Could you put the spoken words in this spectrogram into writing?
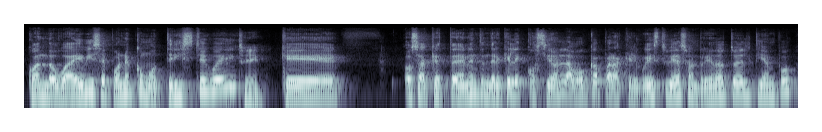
Cuando Wavy se pone como triste, güey. Sí. Que, o sea, que te den a entender que le cosieron la boca para que el güey estuviera sonriendo todo el tiempo.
